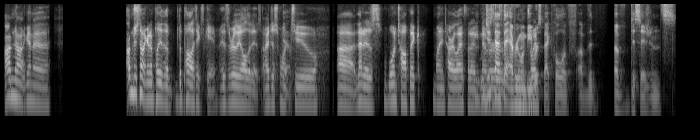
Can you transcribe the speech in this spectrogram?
I'm not gonna. I'm just not gonna play the the politics game. Is really all it is. I just want Yeah. to. Uh, that is one topic my entire life that I've We, we just ask that everyone be respectful of of the of decisions.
